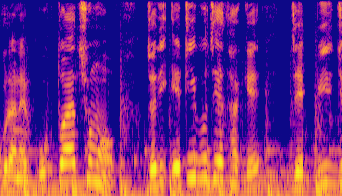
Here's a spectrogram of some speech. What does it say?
কোরআনের উক্ত আয়াতসমূহ যদি এটি বুঝিয়ে থাকে যে বীর্য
